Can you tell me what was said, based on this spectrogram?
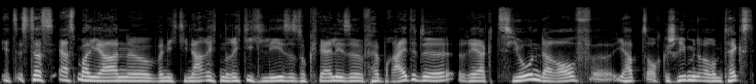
Jetzt ist das erstmal ja eine, wenn ich die Nachrichten richtig lese, so querlese, verbreitete Reaktion darauf. Äh, ihr habt es auch geschrieben in eurem Text.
